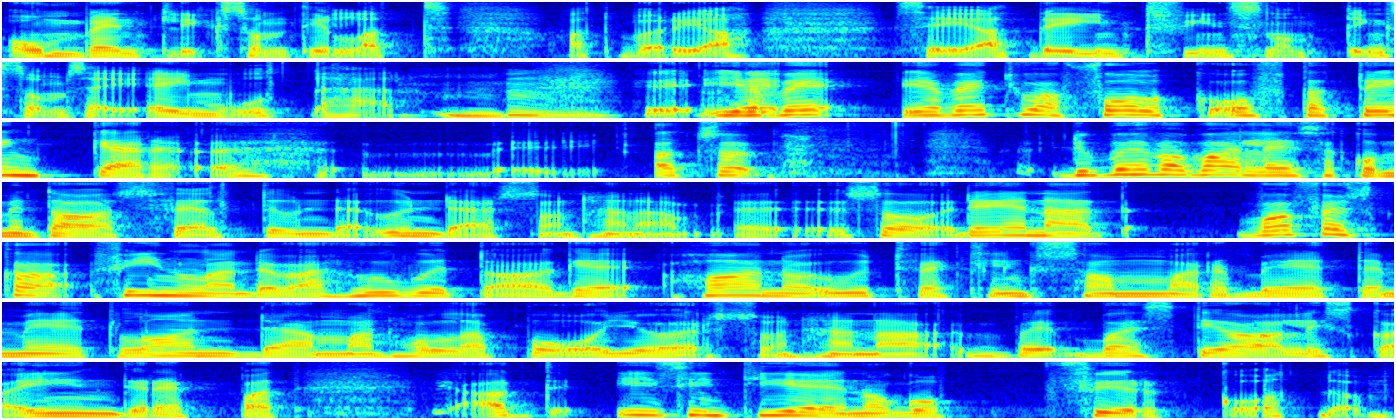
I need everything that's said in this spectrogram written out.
omvänt liksom till att, att börja säga att det inte finns någonting som är emot det här. Mm. Mm. Jag, vet, jag vet ju vad folk ofta tänker. Eh, alltså, du behöver bara läsa kommentarsfält under, under sådana här. Så det ena är att varför ska Finland överhuvudtaget ha något utvecklingssamarbete med ett land där man håller på och gör sådana bestialiska ingrepp? Att, att inte ge något fyrk åt dem.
